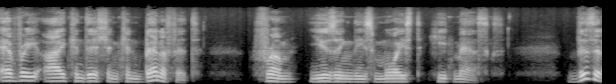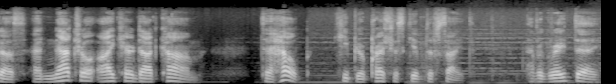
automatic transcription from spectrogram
every eye condition can benefit from using these moist heat masks. Visit us at naturaleyecare.com to help keep your precious gift of sight. Have a great day.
